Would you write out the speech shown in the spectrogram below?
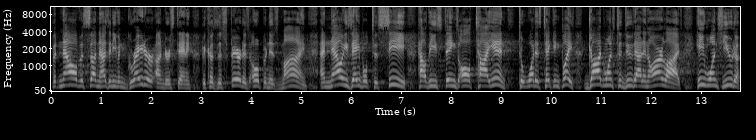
but now all of a sudden has an even greater understanding because the Spirit has opened his mind. And now he's able to see how these things all tie in to what is taking place. God wants to do that in our lives. He wants you to,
